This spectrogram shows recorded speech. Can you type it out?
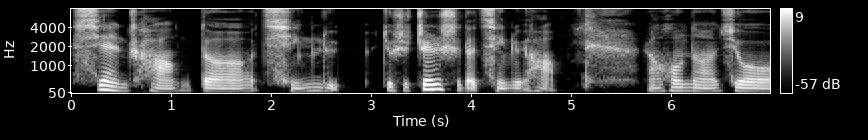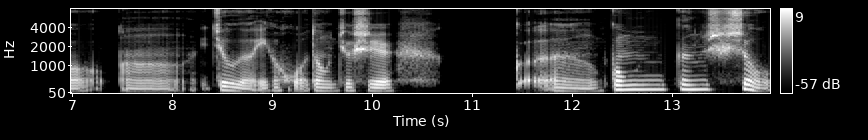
现场的情侣，就是真实的情侣哈。然后呢，就嗯，就有一个活动，就是嗯，公跟受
